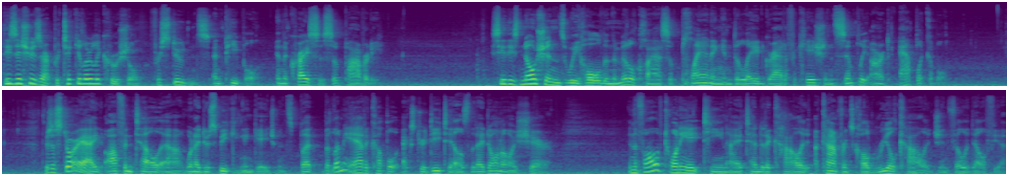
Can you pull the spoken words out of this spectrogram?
These issues are particularly crucial for students and people in the crisis of poverty. See, these notions we hold in the middle class of planning and delayed gratification simply aren't applicable. There's a story I often tell uh, when I do speaking engagements, but, but let me add a couple extra details that I don't always share. In the fall of 2018, I attended a, college, a conference called Real College in Philadelphia.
